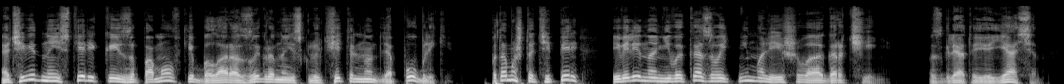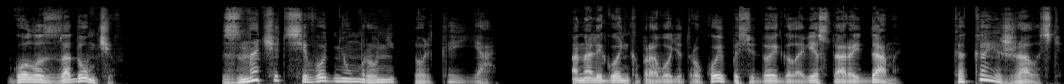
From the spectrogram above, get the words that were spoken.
Очевидно, истерика из-за помолвки была разыграна исключительно для публики, потому что теперь Евелина не выказывает ни малейшего огорчения. Взгляд ее ясен, голос задумчив. «Значит, сегодня умру не только я». Она легонько проводит рукой по седой голове старой дамы. Какая жалость!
